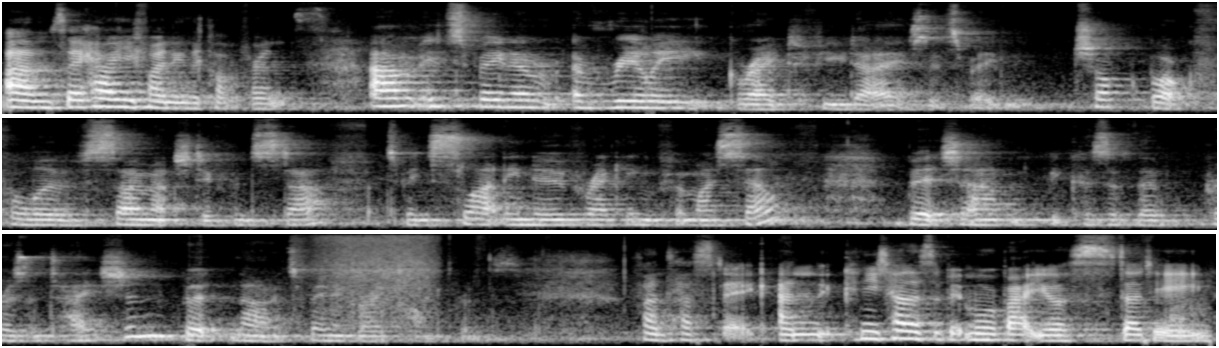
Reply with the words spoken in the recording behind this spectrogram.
Um, so, how are you finding the conference? Um, it's been a, a, really great few days. It's been chock block full of so much different stuff. It's been slightly nerve wracking for myself, but um, because of the presentation. But no, it's been a great conference. Fantastic. And can you tell us a bit more about your study?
